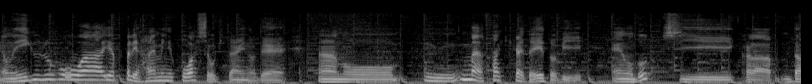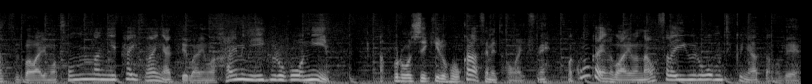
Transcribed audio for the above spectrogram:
あのイーグル砲はやっぱり早めに壊しておきたいので、あのうん、今さっき書いた A と B、あのどっちから出す場合もそんなに大差ないなっていう場合は早めにイーグル砲にアプローチできる方から攻めた方がいいですね。まあ、今回の場合はなおさらイーグルホームチェックにあったので、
